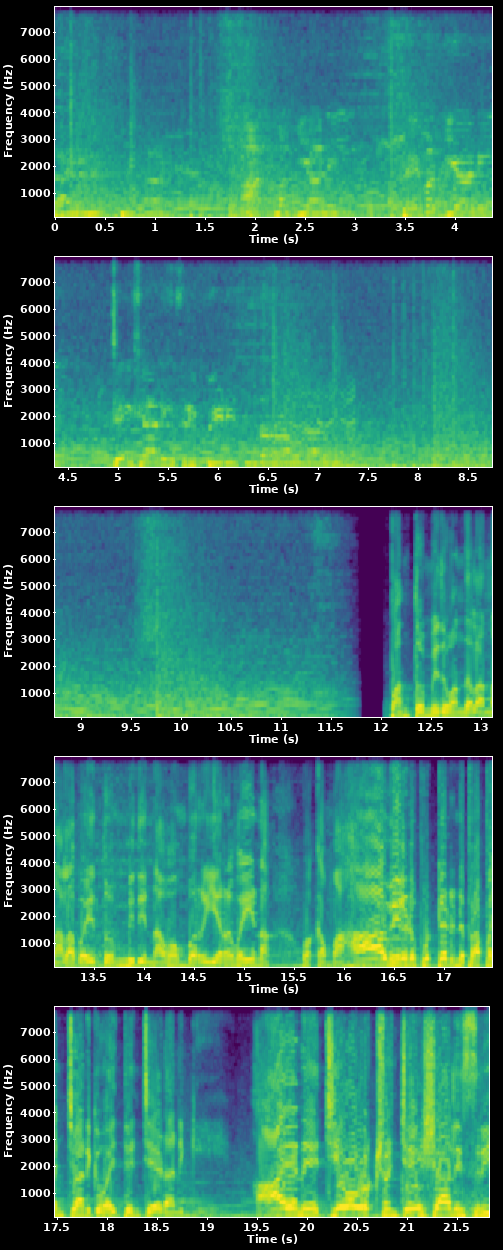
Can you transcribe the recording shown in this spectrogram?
డైనమిక్ స్పీకర్ ఆత్మజ్ఞాని దైవజ్ఞాని జైశాలి శ్రీ పిడి సుందరరావు గారు. పంతొమ్మిది వందల నలభై తొమ్మిది నవంబర్ ఇరవైన ఒక మహావీరుడు పుట్టాడండి ప్రపంచానికి వైద్యం చేయడానికి. ఆయనే జీవవృక్షం జయశాలి శ్రీ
